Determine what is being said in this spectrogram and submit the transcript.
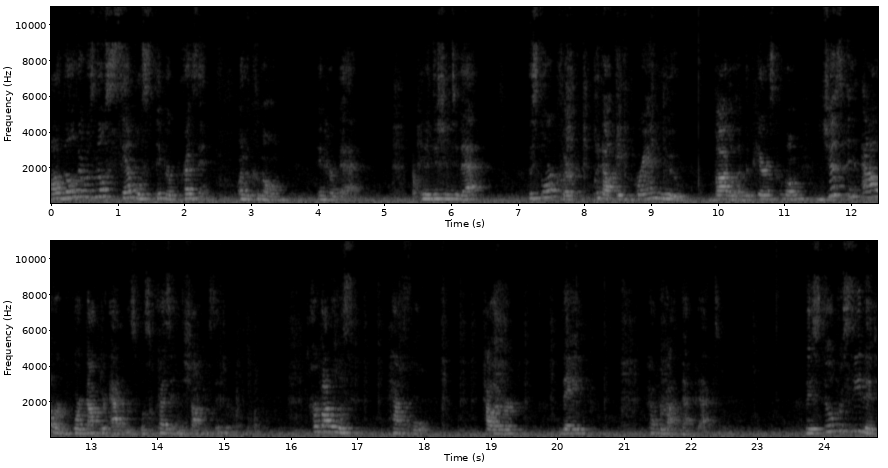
although there was no sample sticker present on the cologne in her bag. In addition to that, the store clerk put out a brand new bottle of the Paris cologne just an hour before Dr. Adams was present in the shopping center. Her bottle was half full. However, they have forgotten that fact. They still proceeded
